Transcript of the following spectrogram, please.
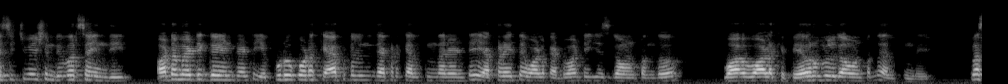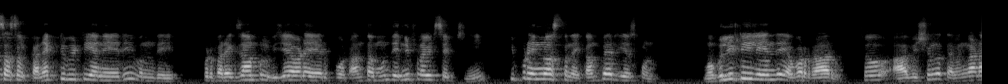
సిచ్యువేషన్ రివర్స్ అయింది. ఆటోమేటిక్గా ఏంటంటే ఎప్పుడూ కూడా క్యాపిటల్ అనేది ఎక్కడికి వెళ్తుందని అంటే ఎక్కడైతే వాళ్ళకి అడ్వాంటేజెస్గా ఉంటుందో వా- వాళ్ళకి ఫేవరబుల్గా ఉంటుందో వెళ్తుంది. ప్లస్ అసలు కనెక్టివిటీ అనేది ఉంది. ఇప్పుడు ఫర్ ఎగ్జాంపుల్ విజయవాడ ఎయిర్పోర్ట్ అంత ముందు ఎన్ని ఫ్లైట్స్ వచ్చినాయి? ఇప్పుడు ఎన్ని వస్తున్నాయి? కంపేర్ చేసుకోండి. మొబిలిటీ లేనిదే ఎవరు రారు. సో ఆ విషయంలో తెలంగాణ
